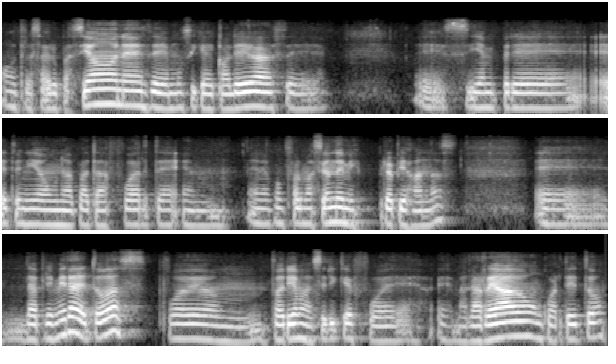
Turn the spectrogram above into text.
otras agrupaciones, de música de colegas, eh, eh, siempre he tenido una pata fuerte en, la conformación de mis propias bandas. la primera de todas fue, mm, podríamos decir que fue Malarreado, un cuarteto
